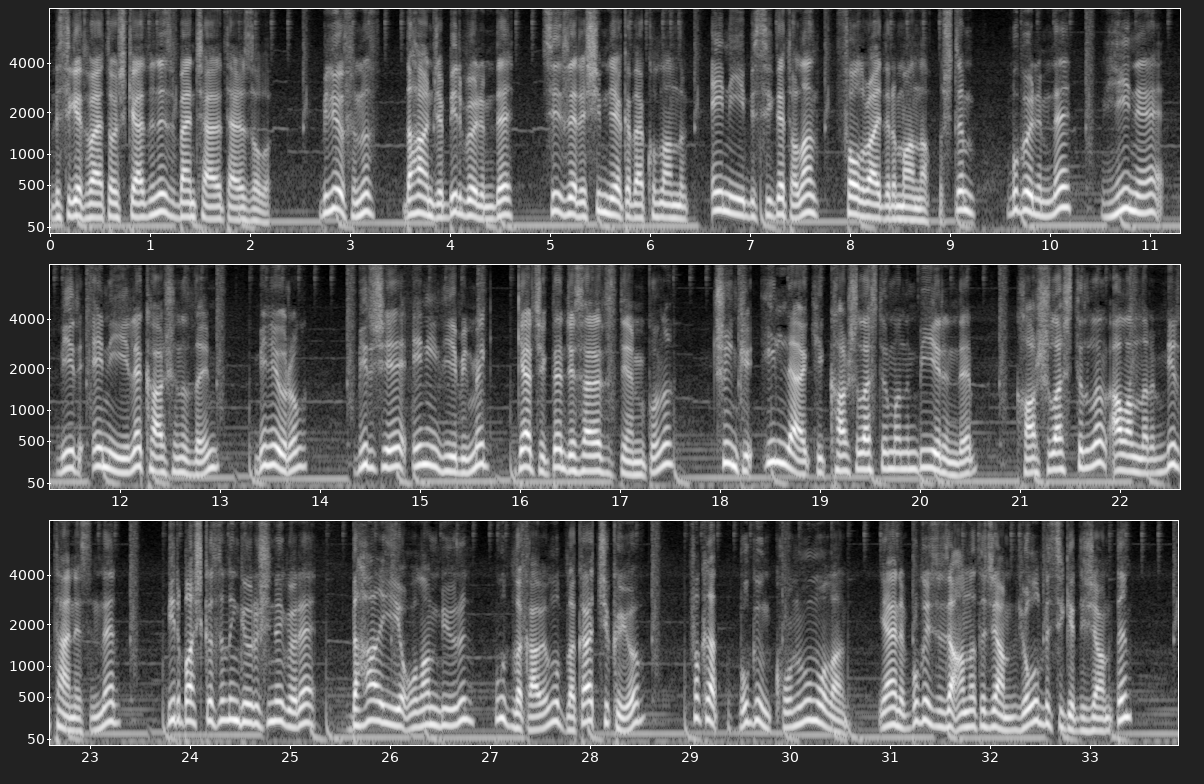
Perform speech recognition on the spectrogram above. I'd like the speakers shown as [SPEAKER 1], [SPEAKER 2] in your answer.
[SPEAKER 1] Bisiklet Hayat'a hoş geldiniz. Ben Çağrı Terzoğlu. Biliyorsunuz daha önce bir bölümde sizlere şimdiye kadar kullandığım en iyi bisiklet olan Fall Rider'ımı anlatmıştım. Bu bölümde yine bir en iyi ile karşınızdayım. Biliyorum bir şeye en iyi diyebilmek gerçekten cesaret isteyen bir konu. Çünkü illaki karşılaştırmanın bir yerinde karşılaştırılan alanların bir tanesinde bir başkasının görüşüne göre daha iyi olan bir ürün mutlaka ve mutlaka çıkıyor. Fakat bugün konuğum olan yani bugün size anlatacağım yol bisikleti jantı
